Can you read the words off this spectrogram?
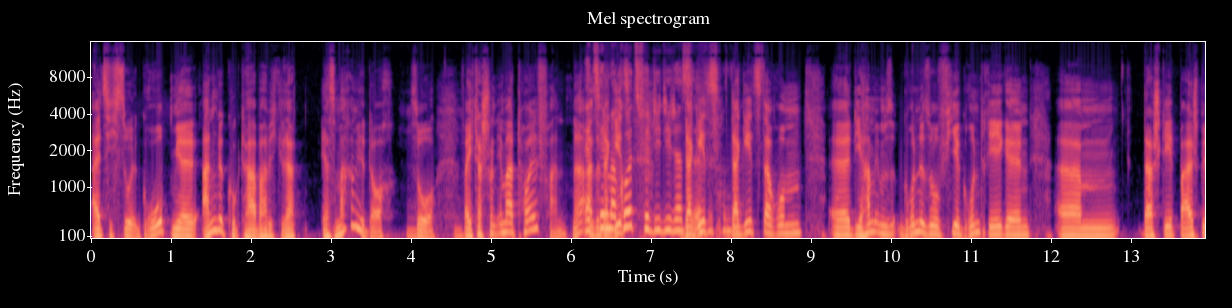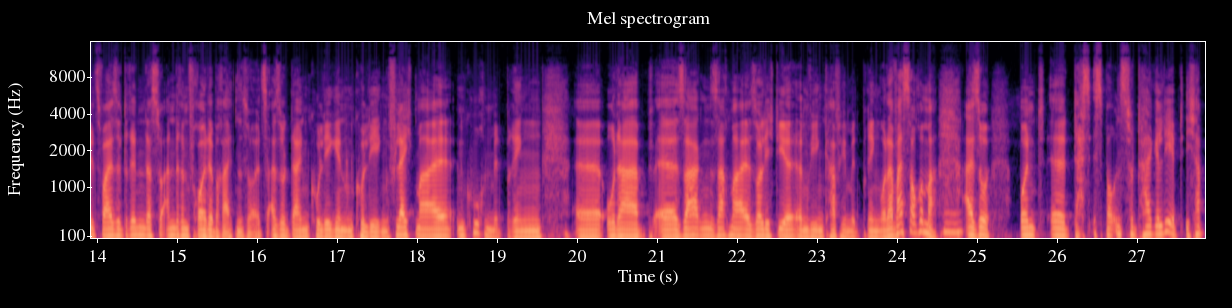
als ich so grob mir angeguckt habe, habe ich gedacht, ja, das machen wir doch so, weil ich das schon immer toll fand. Ne? also Erzähl da mal geht's, kurz für die, die das, Da äh, geht's, da geht's darum, äh, die haben im Grunde so vier Grundregeln. Ähm, da steht beispielsweise drin, dass du anderen Freude bereiten sollst, also deinen Kolleginnen und Kollegen. Vielleicht mal einen Kuchen mitbringen äh, oder äh, sagen, sag mal, soll ich dir irgendwie einen Kaffee mitbringen oder was auch immer. Also und äh, das ist bei uns total gelebt. Ich habe,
